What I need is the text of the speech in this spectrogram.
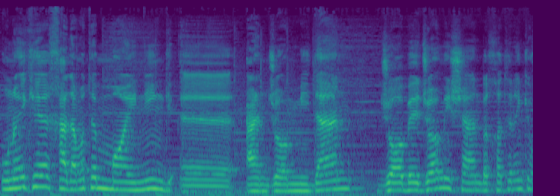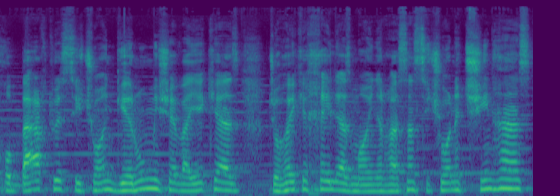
اونایی که خدمات ماینینگ انجام میدن جابجا میشن به خاطر اینکه خب برق توی سیچوان گرون میشه و یکی از جاهایی که خیلی از ماینر هستن سیچوان چین هست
